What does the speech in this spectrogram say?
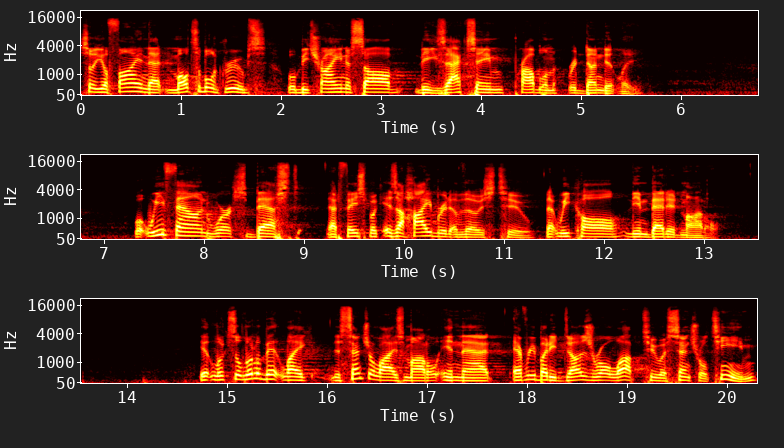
so you'll find that multiple groups will be trying to solve the exact same problem redundantly. What we found works best at Facebook is a hybrid of those two that we call the embedded model. It looks a little bit like the centralized model in that everybody does roll up to a central team,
